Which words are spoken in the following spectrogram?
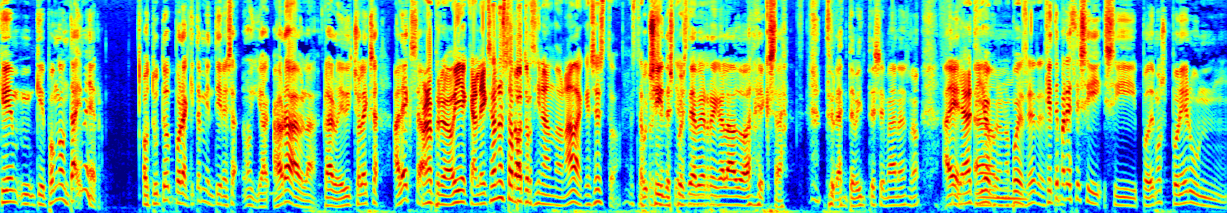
que, que ponga un timer? O tú por aquí también tienes... Oye, ahora habla. Claro, he dicho Alexa. ¡Alexa! Bueno, pero oye, que Alexa no está Stop. patrocinando nada. ¿Qué es esto? Pues sí, después de haber regalado a Alexa durante 20 semanas, ¿no? A ver, Ya, tío, pero no puede ser ¿Qué esto. te parece si, si podemos poner un-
